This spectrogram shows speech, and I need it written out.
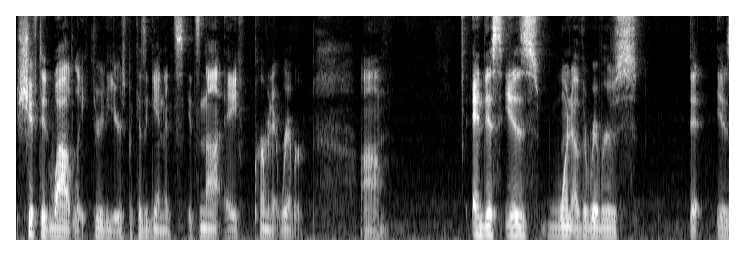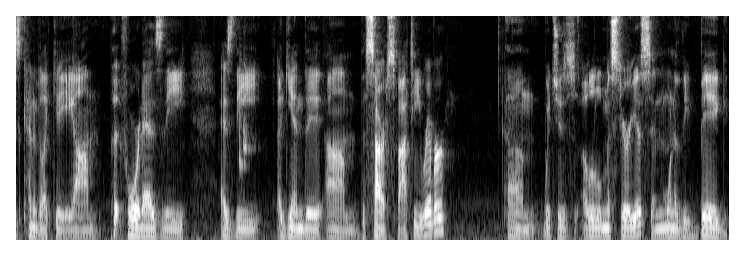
shifted wildly through the years because again, it's it's not a permanent river. Um, and this is one of the rivers that is kind of like a um, put forward as the as the again the um, the Sarasvati River, um, which is a little mysterious and one of the big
